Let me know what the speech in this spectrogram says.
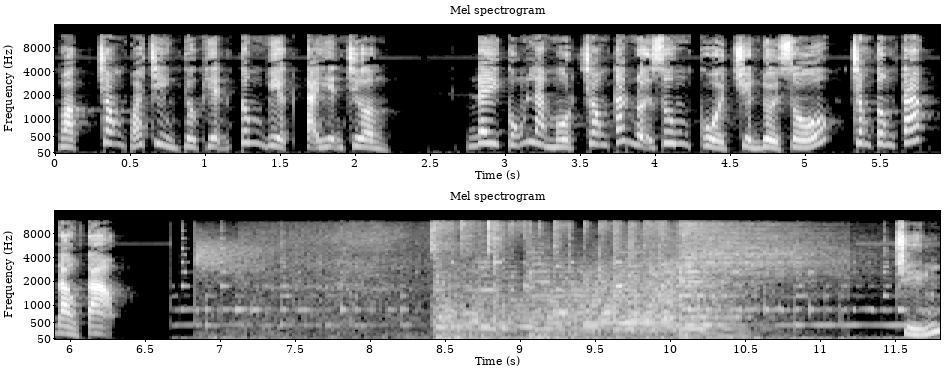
hoặc trong quá trình thực hiện công việc tại hiện trường. Đây cũng là một trong các nội dung của chuyển đổi số trong công tác đào tạo. Chín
